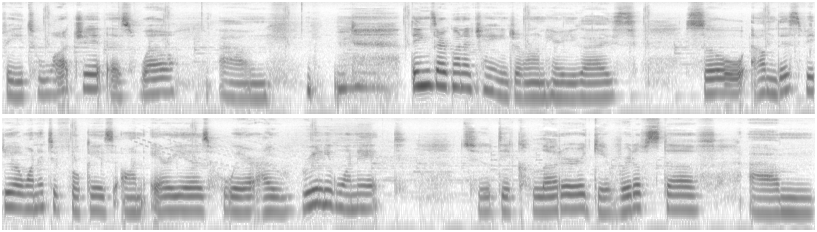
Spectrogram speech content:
for you to watch it as well. Um, things are going to change around here, you guys. So, on this video, I wanted to focus on areas where I really wanted to declutter, get rid of stuff. Um,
